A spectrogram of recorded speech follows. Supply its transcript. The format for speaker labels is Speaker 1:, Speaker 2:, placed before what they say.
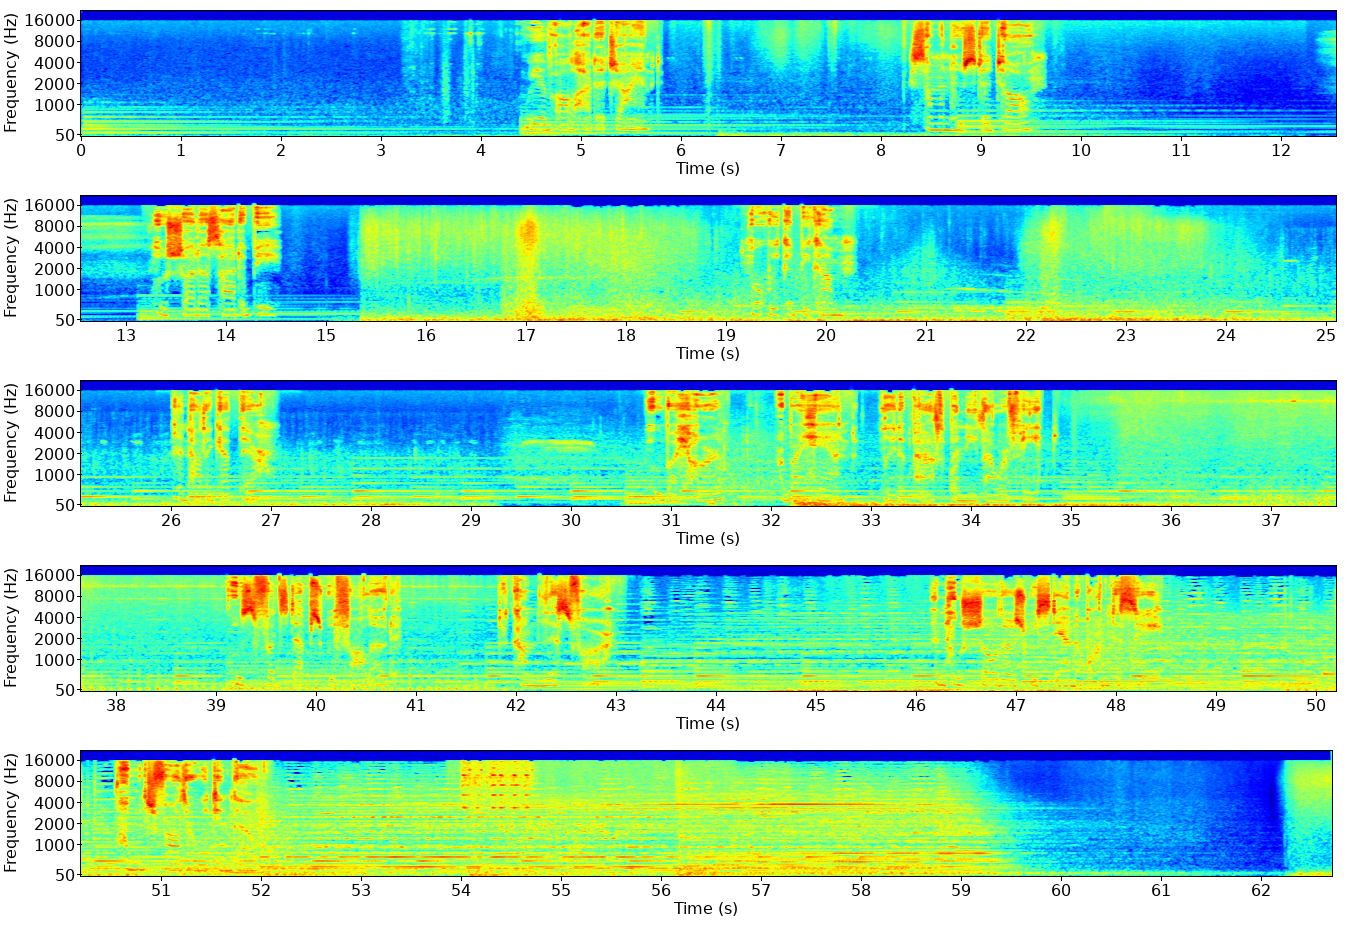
Speaker 1: We have all had a giant. Someone who stood tall. Who showed us how to be. What we could become. And how to get there. By heart or by hand laid a path beneath our feet. Whose footsteps we followed to come this far. And whose shoulders we stand upon to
